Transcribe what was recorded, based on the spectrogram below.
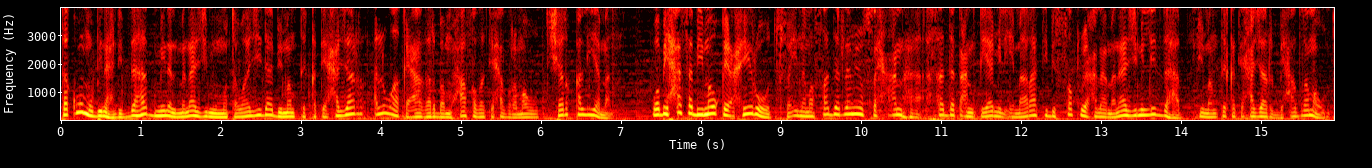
تقوم بنهب الذهب من المناجم المتواجدة بمنطقة حجر الواقعة غرب محافظة حضرموت شرق اليمن. وبحسب موقع حيروت فإن مصادر لم يفصح عنها أفادت عن قيام الإمارات بالسطو على مناجم للذهب في منطقة حجر بحضرموت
